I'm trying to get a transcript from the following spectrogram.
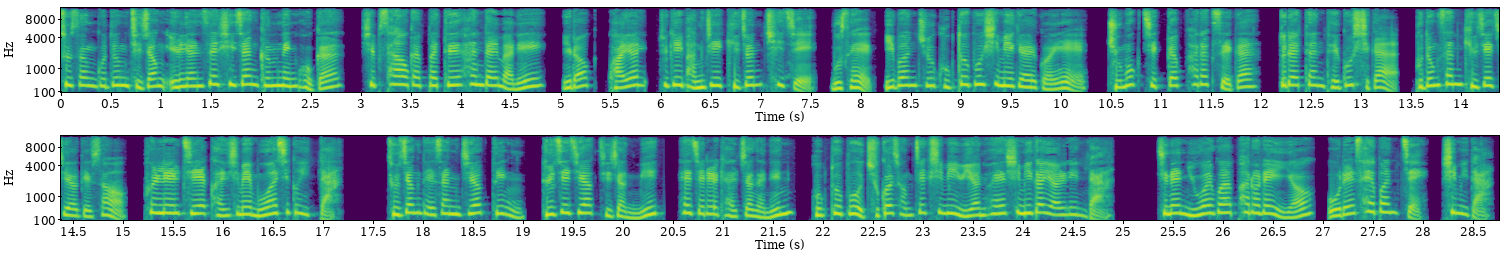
수성구 등 지정 1년새 시장 금냉호가 14억 아파트 한 달 만에 1억 과열 투기 방지 기존 취지 무색 이번 주 국토부 심의 결과에 주목 집값 하락세가 뚜렷한 대구시가 부동산 규제 지역에서 풀릴지에 관심에 모아지고 있다. 조정 대상 지역 등 규제 지역 지정 및 해제를 결정하는 국토부 주거정책심의위원회 심의가 열린다. 지난 6월과 8월에 이어 올해 세 번째 심의다.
